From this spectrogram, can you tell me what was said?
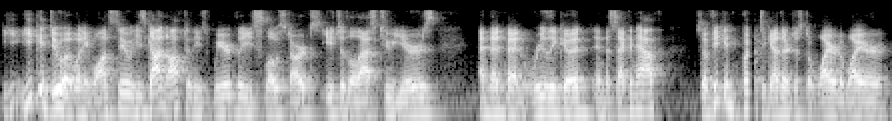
he, he can do it when he wants to. He's gotten off to these weirdly slow starts each of the last two years and then been really good in the second half. So if he can put together just a wire to wire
